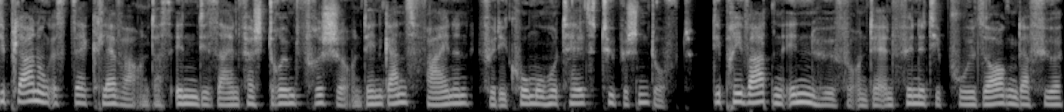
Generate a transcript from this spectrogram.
die Planung ist sehr clever und das Innendesign verströmt Frische und den ganz feinen, für die Como Hotels typischen Duft. Die privaten Innenhöfe und der Infinity Pool sorgen dafür,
